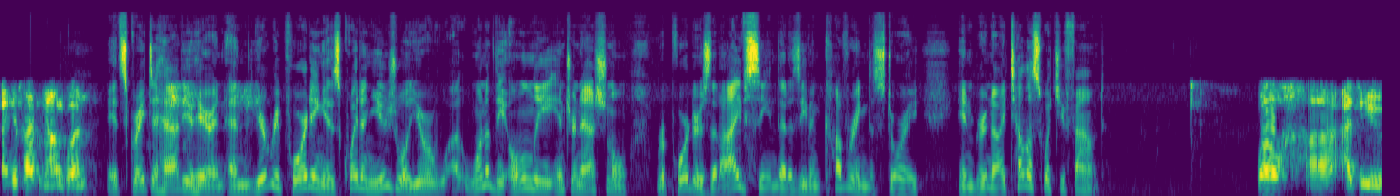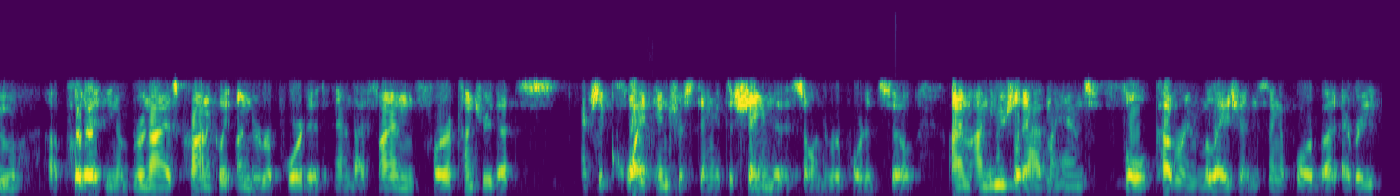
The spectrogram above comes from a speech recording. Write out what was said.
Thank you for having me on, Glenn. It's great to have you here. And, and your reporting is quite unusual. You're one of the only international reporters that I've seen that is even covering the story in Brunei. Tell us what you found. Well, uh, as you uh, put it, you know, Brunei is chronically underreported, and I find for a country that's actually quite interesting, it's a shame that it's so underreported. So I'm, I'm usually I have my hands full covering Malaysia and Singapore, but every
